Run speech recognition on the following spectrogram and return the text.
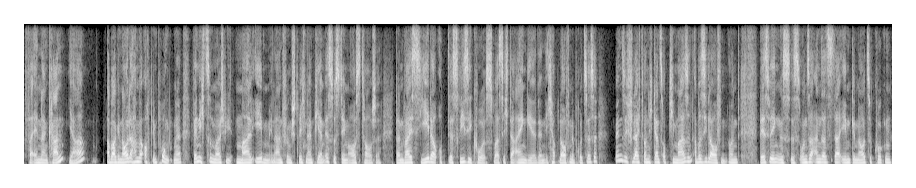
verändern kann, ja. Aber genau da haben wir auch den Punkt. Ne? Wenn ich zum Beispiel mal eben in Anführungsstrichen ein PMS-System austausche, dann weiß jeder, ob des Risikos, was ich da eingehe. Denn ich habe laufende Prozesse, wenn sie vielleicht auch nicht ganz optimal sind, aber sie laufen. Und deswegen ist, ist unser Ansatz da eben genau zu gucken,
